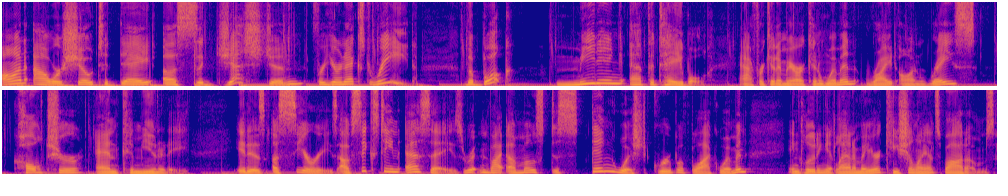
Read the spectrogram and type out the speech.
On our show today, a suggestion for your next read. The book, Meeting at the Table African American Women Write on Race, Culture, and Community. It is a series of 16 essays written by a most distinguished group of black women, including Atlanta Mayor Keisha Lance Bottoms.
